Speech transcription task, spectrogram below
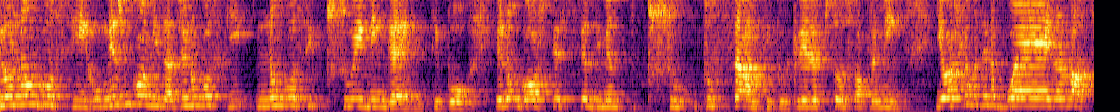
eu não consigo, mesmo com amizades, eu não consegui, não consigo possuir ninguém. Tipo, eu não gosto desse sentimento de possessão, tipo, de querer a pessoa só para mim. E eu acho que é uma cena bué normal.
